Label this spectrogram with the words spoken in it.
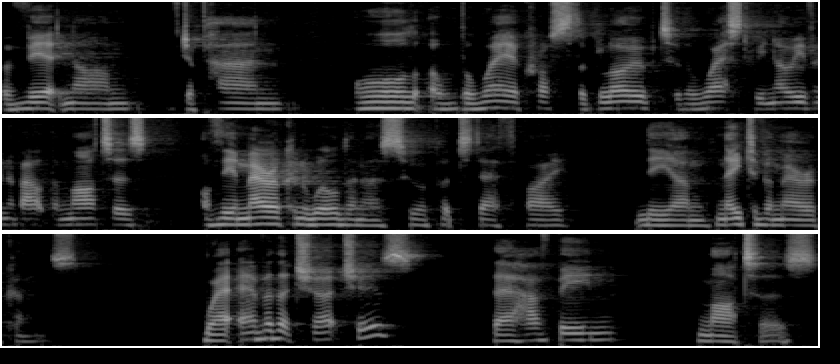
of Vietnam, of Japan, all of the way across the globe to the west. We know even about the martyrs of the American wilderness who were put to death by the um, Native Americans. Wherever the church is, there have been martyrs.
